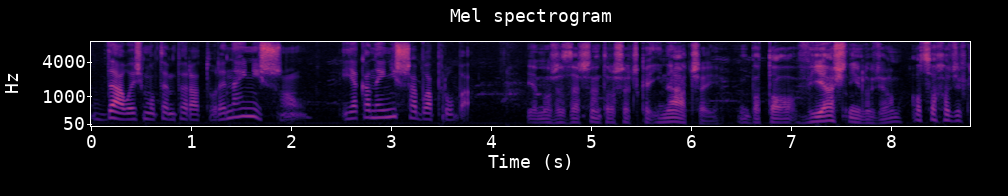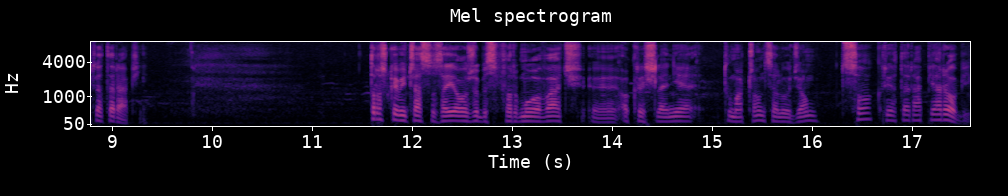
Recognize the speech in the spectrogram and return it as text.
dałeś mu temperaturę, najniższą? Jaka najniższa była próba? Ja może zacznę troszeczkę inaczej, bo to wyjaśni ludziom, o co chodzi w krioterapii. Troszkę mi czasu zajęło, żeby sformułować e, określenie tłumaczące ludziom, co krioterapia robi.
